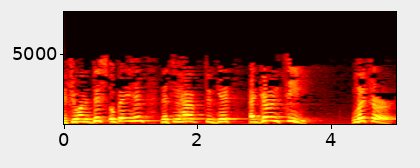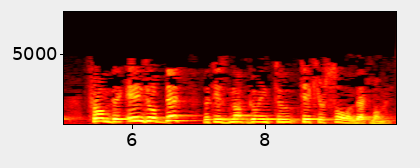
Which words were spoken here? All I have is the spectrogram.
if you want to disobey him, that you have to get a guarantee letter from the angel of death that he's not going to take your soul in that moment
